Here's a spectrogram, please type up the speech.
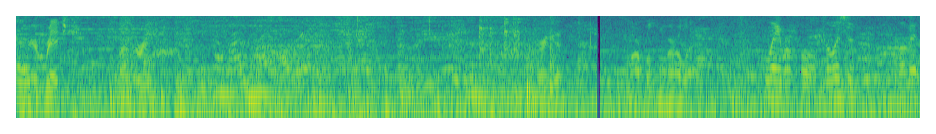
Very rich, leathery. Very good. Marbled Merlot. Flavorful, delicious, love it.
